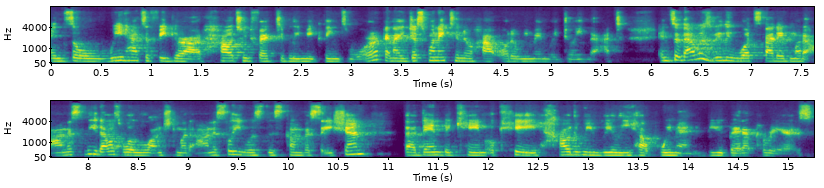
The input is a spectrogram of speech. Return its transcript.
And so we had to figure out how to effectively make things work. And I just wanted to know how other women were doing that. And so that was really what started Mother Honestly. That was what launched Mother Honestly was this conversation that then became, okay, how do we really help women build better careers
